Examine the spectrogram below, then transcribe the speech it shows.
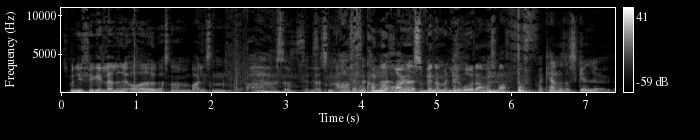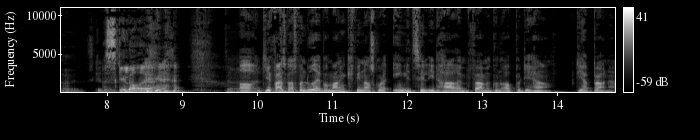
Hvis man lige fik et eller andet i øjet, eller sådan noget, man bare lige sådan, åh, så, eller sådan, åh, Altså, oh, kom noget røg, og så vender man lige hovedet om, og så bare, fuff, Hvad kan man så skille? skille? skilleret, ja. Og de har faktisk også fundet ud af, hvor mange kvinder skulle der egentlig til i et harem, før man kunne op på det her, de her børn her.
